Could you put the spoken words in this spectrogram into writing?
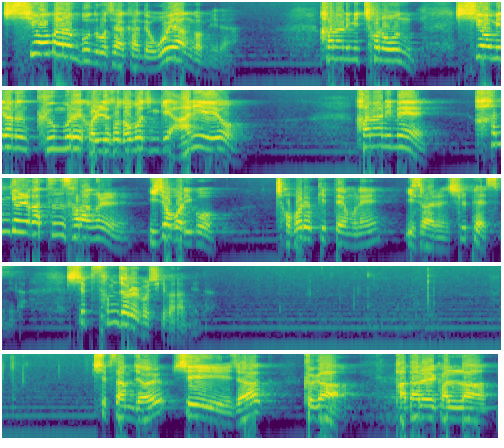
시험하는 분으로 생각하는데 오해한 겁니다. 하나님이 쳐놓은 시험이라는 그물에 걸려서 넘어진 게 아니에요. 하나님의 한결같은 사랑을 잊어버리고 저버렸기 때문에 이스라엘은 실패했습니다. 13절을 보시기 바랍니다. 13절 시작 그가 바다를 갈라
